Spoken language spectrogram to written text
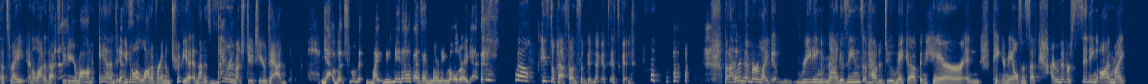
That's right. And a lot of that's due to your mom. And yes. you know a lot of random trivia, and that is very much due to your dad. Yeah, but some of it might be made up as I'm learning the older I get. well, he still passed on some good nuggets. It's good. But I um, remember like reading magazines of how to do makeup and hair and paint your nails and stuff. I remember sitting on my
